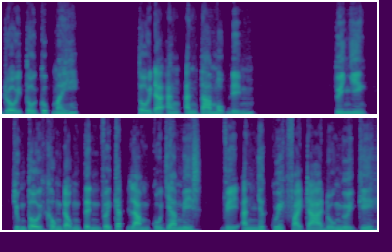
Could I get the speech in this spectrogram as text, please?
Rồi tôi cúp máy. Tôi đã ăn anh ta một điểm. Tuy nhiên, chúng tôi không đồng tình với cách làm của Yamis, vì anh nhất quyết phải trả đũa người kia.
